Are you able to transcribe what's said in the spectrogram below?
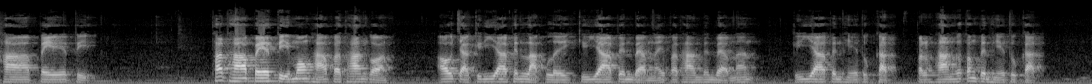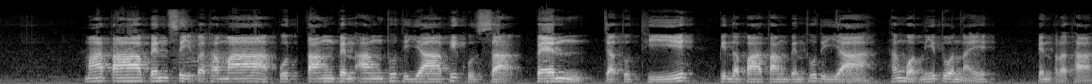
ทาเปติทัทาเปติมองหาประธานก่อน เอาจากกิริยาเป็นหลักเลย กิริยาเป็นแบบไหนประธานเป็นแบบนั้น กิริยาเป็นเหตุกัดประธานก็ต้องเป็นเหตุกัดมาตาเป็นสีปฐมา ปุตตังเป็นอังทุติยาพิกุสะเป็นจตุถีปินดาปาตังเป็นทุติยา ทั้งหมดนี้ตัวไหนเป็นประธาน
